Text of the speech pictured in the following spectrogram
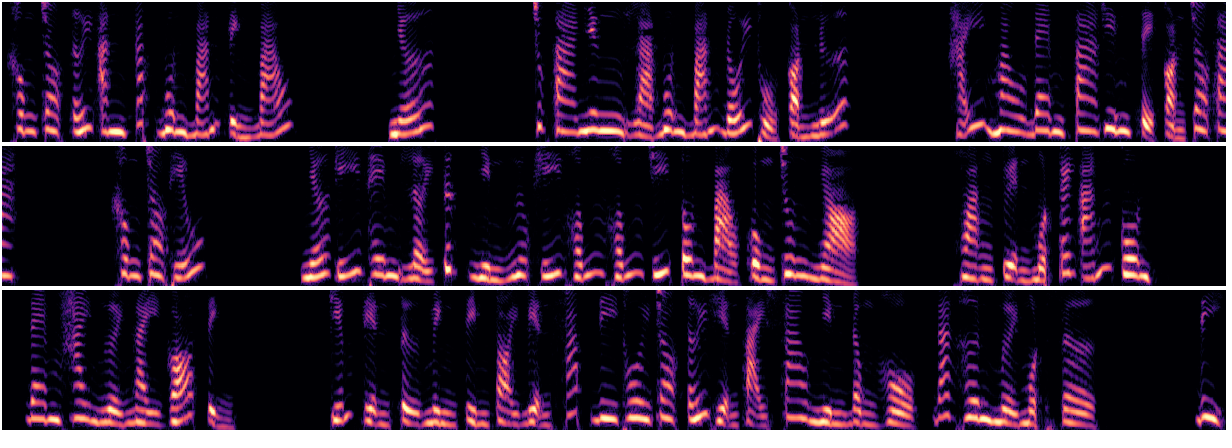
Không cho tới ăn cắp buôn bán tình báo. Nhớ. Chúng ta nhưng là buôn bán đối thủ còn nữa. Hãy mau đem ta kim tệ còn cho ta. Không cho thiếu. Nhớ ký thêm lời tức nhìn ngư khí hống hống chí tôn bảo cùng chung nhỏ. Hoàng tuyển một cách ám côn. Đem hai người này gõ tỉnh. Kiếm tiền tự mình tìm tòi biện pháp đi thôi cho tới hiện tại sao nhìn đồng hồ, đã hơn 11 giờ. Đi.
